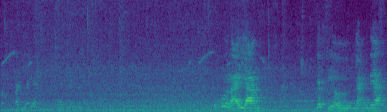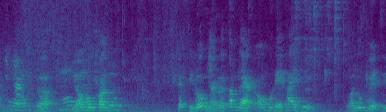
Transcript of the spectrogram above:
มันไม่อย่างโอ้หลายอย่างจักเสียวหยังเนี่ยกินยังเออเดี๋ยวผมก่อนจักสิโลกหยังเลยคำแรกเอาผู้ใดไทยถือว่าลูกเวทสิ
